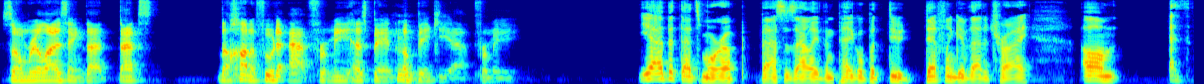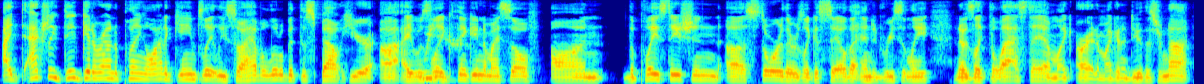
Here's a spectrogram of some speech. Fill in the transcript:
So I'm realizing that that's the Hanafuda app for me has been a Hmm. Binky app for me. Yeah, I bet that's more up Bass's alley than Peggle, but dude, definitely give that a try. Um, I actually did get around to playing a lot of games lately, so I have a little bit to spout here. Uh, I was We- like thinking to myself on the PlayStation uh, store, there was like a sale that ended recently, and it was like the last day. I'm like, all right, am I going to do this or not?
